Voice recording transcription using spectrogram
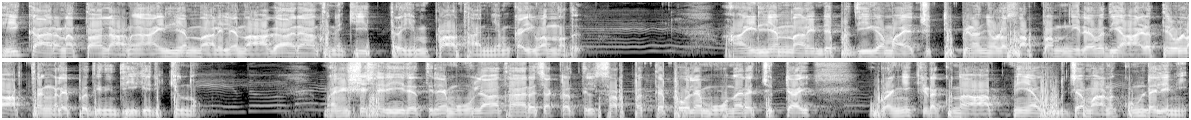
ഈ കാരണത്താലാണ് ആയില്യം നാളിലെ നാഗാരാധനയ്ക്ക് ഇത്രയും പ്രാധാന്യം കൈവന്നത്. ആയില്യം നാളിന്റെ പ്രതീകമായ ചുറ്റിപ്പിണഞ്ഞുള്ള സർപ്പം നിരവധി ആഴത്തിലുള്ള അർത്ഥങ്ങളെ പ്രതിനിധീകരിക്കുന്നു. മനുഷ്യ ശരീരത്തിലെ മൂലാധാര ചക്രത്തിൽ സർപ്പത്തെ പോലെ മൂന്നര ചുറ്റായി ഉറങ്ങിക്കിടക്കുന്ന ആത്മീയ ഊർജമാണ് കുണ്ടലിനി.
